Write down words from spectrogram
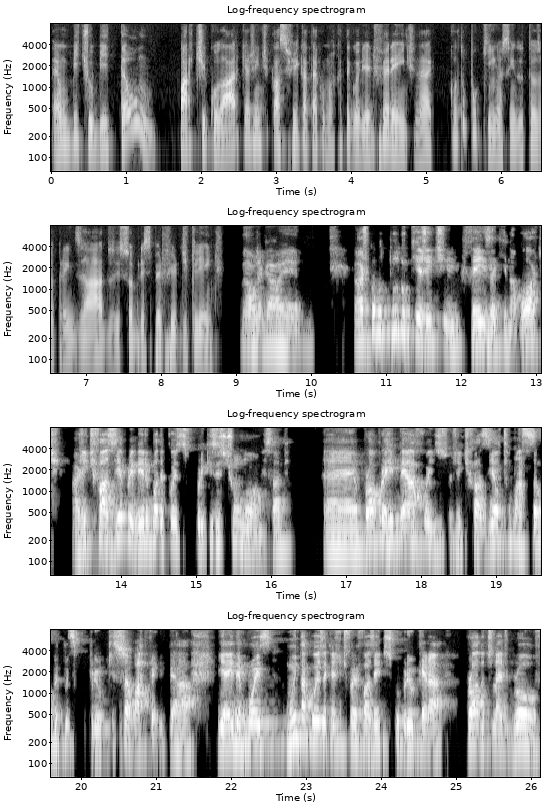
é um B2B tão particular que a gente classifica até como uma categoria diferente, né? Conta um pouquinho assim dos teus aprendizados e sobre esse perfil de cliente. Não, legal. É, eu acho que como tudo que a gente fez aqui na Bot, a gente fazia primeiro para depois descobrir que existia um nome, sabe? É, o próprio RPA foi isso. A gente fazia automação, depois descobriu que se chamava RPA. E aí depois, muita coisa que a gente foi fazer, descobriu que era Product-Led Growth,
